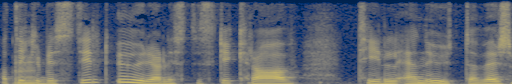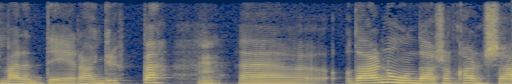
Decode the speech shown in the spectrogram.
At det ikke blir stilt urealistiske krav til en utøver som er en del av en gruppe. Eh, og det er noen der som kanskje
